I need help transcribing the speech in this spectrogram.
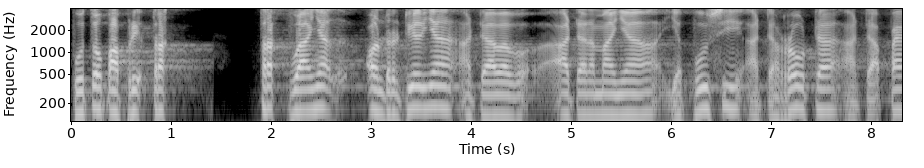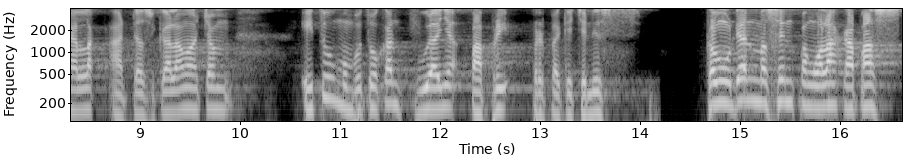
Butuh pabrik truk truk banyak onderdilnya, ada ada namanya ya busi, ada roda, ada pelek, ada segala macam. Itu membutuhkan banyak pabrik berbagai jenis. Kemudian mesin pengolah kapas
